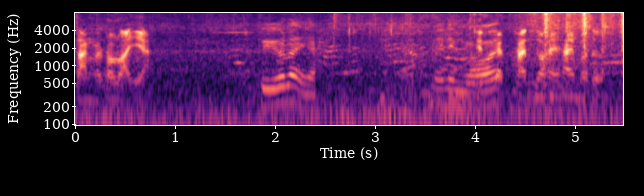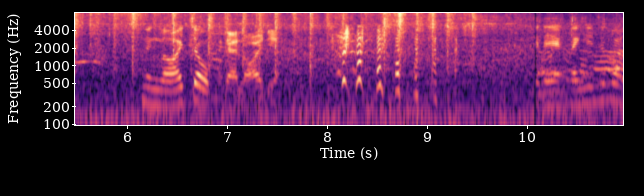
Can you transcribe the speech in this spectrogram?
ว่าเป็นไงมาถึงนี่แล้วเอาอะไรเอาอะไรหมึกเท่าไหร่ขอตังค์เท่าไหร่ก็ขอตังค์กันเท่าไหร่อะซื้อเท่าไหร่อะไม่หนึ่งร้เจ็ดอยแปดพันก็ให้ให้มาเถอะหนึ่งร้อยจบไม่ได้ร้อยเดียวไก่แดงอะไรอย่างงี้ใช่ป่ะ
